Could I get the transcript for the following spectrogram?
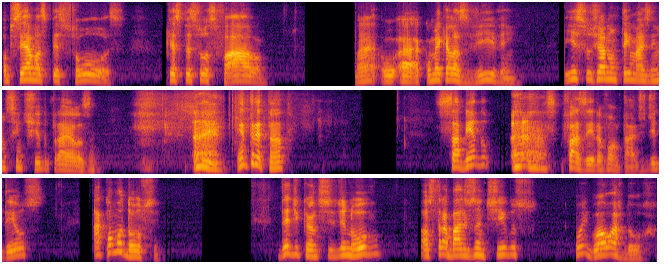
observam as pessoas, o que as pessoas falam, né, o, a, como é que elas vivem. Isso já não tem mais nenhum sentido para elas. Né? Entretanto, sabendo fazer a vontade de Deus, acomodou-se dedicando-se de novo aos trabalhos antigos com igual ardor.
